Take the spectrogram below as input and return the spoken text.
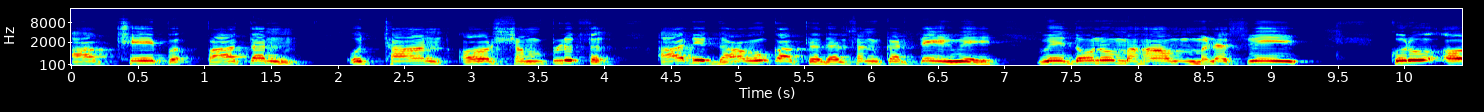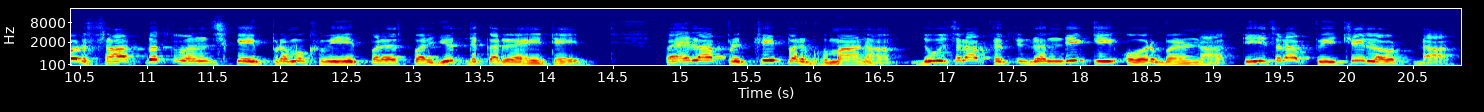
आक्षेप, पातन, उत्थान और संप्लुत आदि दावों का प्रदर्शन करते हुए वे दोनों महामनस्वी कुरु और सात्वत वंश के प्रमुख वीर परस्पर युद्ध कर रहे थे। पहला पृथ्वी पर घुमाना, दूसरा प्रतिद्वंदी की ओर बढ़ना, तीसरा पीछे लौटना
